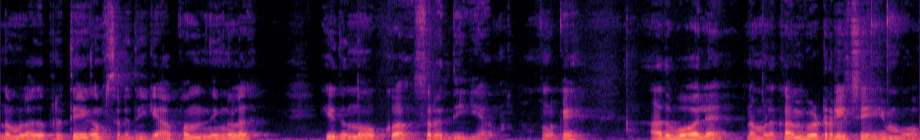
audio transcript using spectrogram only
നമ്മളത് പ്രത്യേകം ശ്രദ്ധിക്കുക. അപ്പം നിങ്ങൾ ഇത് നോക്കുക ശ്രദ്ധിക്കുക. ഓക്കെ അതുപോലെ നമ്മൾ കമ്പ്യൂട്ടറിൽ ചെയ്യുമ്പോൾ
